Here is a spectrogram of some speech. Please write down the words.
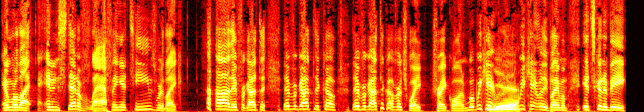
and we're like, and instead of laughing at teams, we're like, they forgot to they forgot to cover they forgot to cover Tra- Tre'Quan, but we can't yeah. really, we can't really blame them. It's going to be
